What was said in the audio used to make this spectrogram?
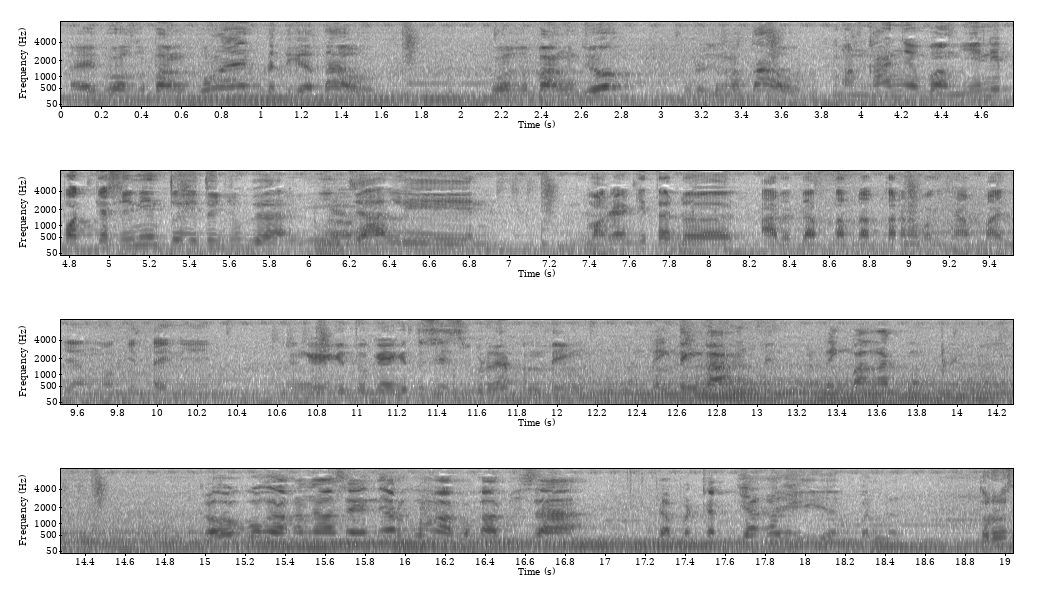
kayak gua ke Bangpung aja udah tiga tahun gua ke Bangjo udah lima tahun Makanya bang, ini podcast ini untuk itu juga Iya. ngejalin. Makanya kita udah ada daftar-daftarnya bang siapa aja yang mau kita ini. yang kayak gitu kayak gitu sih sebenarnya penting penting banget sih penting banget gue kalau gue nggak kenal senior gue nggak bakal bisa dapat kerja kali iya bener Terus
